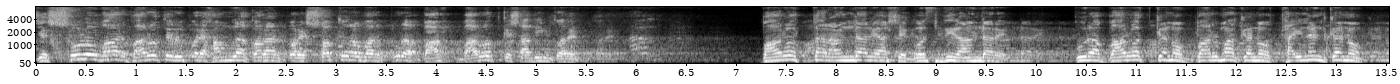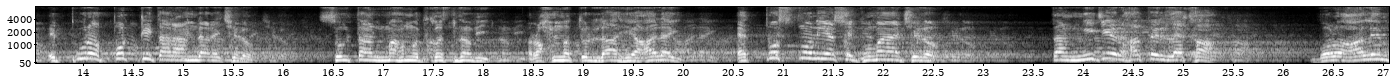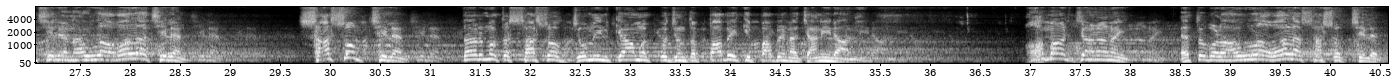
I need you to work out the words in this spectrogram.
যে ষোলো বার ভারতের উপরে হামলা করার পরে সতেরো বার পুরা ভারতকে স্বাধীন করেন। ভারত তার আন্ডারে আসে, গজনির আন্ডারে পুরা ভারত কেন, বার্মা কেন, থাইল্যান্ড কেন, এই পুরো পট্টি তার আন্ডারে ছিল। সুলতান মাহমুদ গজনবী রহমতুল্লাহ আলাই এক প্রশ্ন নিয়ে সে ঘুমায়া ছিল। তার নিজের হাতের লেখা। বড় আলেম ছিলেন, আল্লাহওয়ালা ছিলেন, শাসক ছিলেন। তার মতো শাসক জমিন কেমন পর্যন্ত পাবে কি পাবে না জানি না আমি। আমার জানা নাই। এত বড় আল্লাহওয়ালা শাসক ছিলেন।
